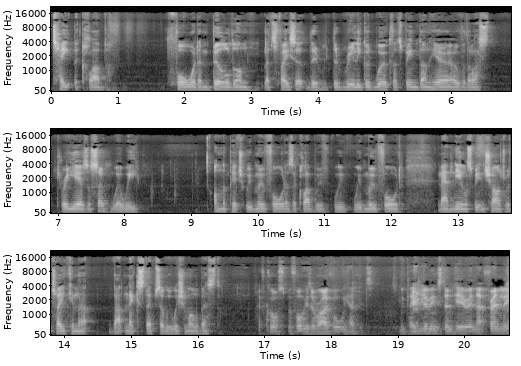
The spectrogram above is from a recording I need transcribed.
take the club forward and build on. Let's face it, the the really good work that's been done here over the last three years or so, where we on the pitch we've moved forward as a club. We've we've we've moved forward. Now Neil's been charged with taking that that next step, so we wish him all the best. Of course, before his arrival, we had we played Livingston here in that friendly,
